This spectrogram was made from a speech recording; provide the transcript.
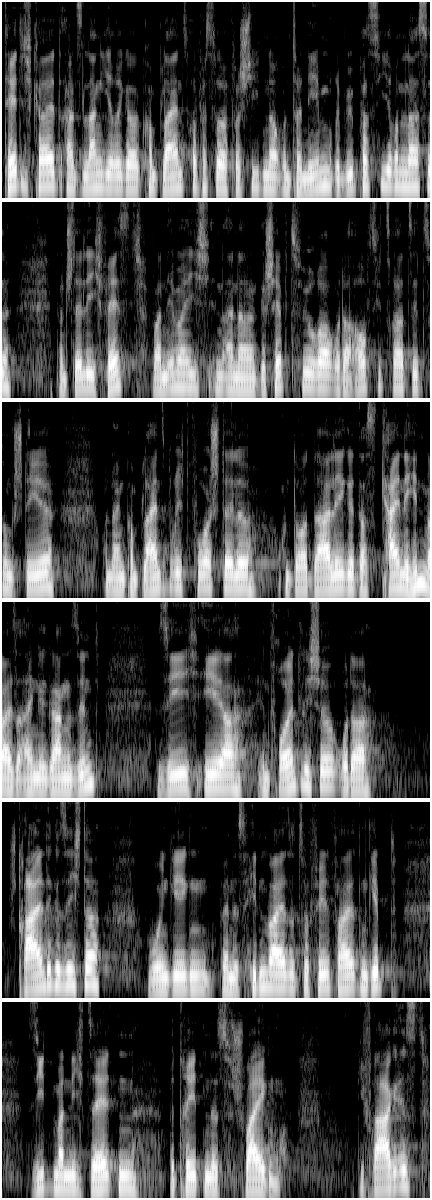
Tätigkeit als langjähriger Compliance Officer verschiedener Unternehmen Revue passieren lasse, dann stelle ich fest, wann immer ich in einer Geschäftsführer- oder Aufsichtsratssitzung stehe und einen Compliance-Bericht vorstelle und dort darlege, dass keine Hinweise eingegangen sind, sehe ich eher in freundliche oder strahlende Gesichter, wohingegen, wenn es Hinweise zu Fehlverhalten gibt, sieht man nicht selten betretenes Schweigen. Die Frage ist,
